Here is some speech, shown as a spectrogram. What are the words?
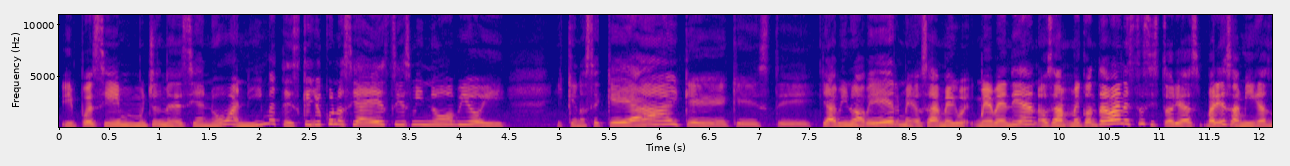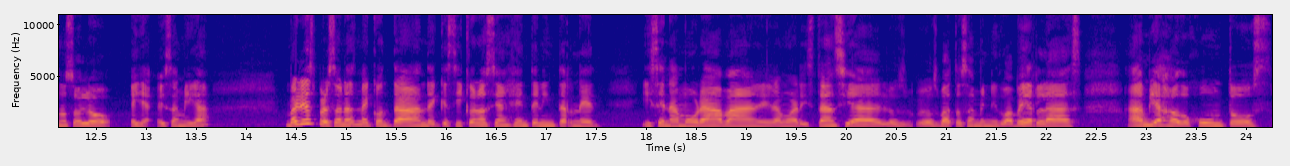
y pues sí, muchos me decían, no, anímate, es que yo conocí a este y es mi novio y, y que no sé qué, ay, que, que este, ya vino a verme, o sea, me, me vendían, o sea, me contaban estas historias, varias amigas, no solo ella, esa amiga, varias personas me contaban de que sí conocían gente en internet y se enamoraban, el amor a distancia, los, los vatos han venido a verlas, han viajado juntos,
